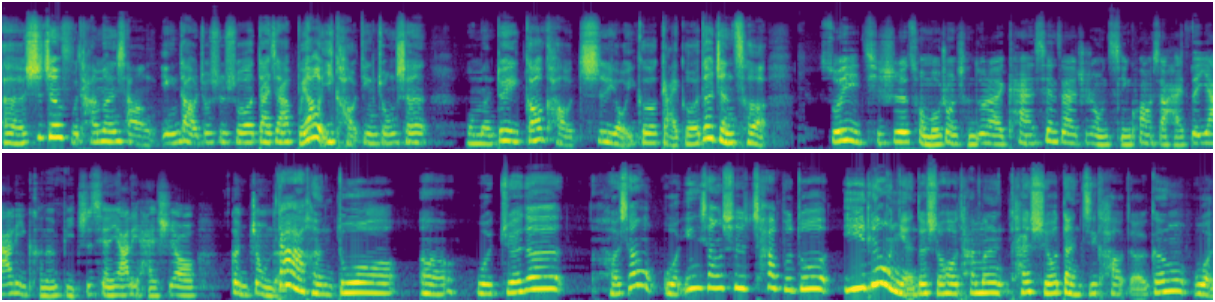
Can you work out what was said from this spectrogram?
呃，市政府他们想引导，就是说大家不要一考定终身，我们对高考是有一个改革的政策。所以其实从某种程度来看，现在这种情况，小孩子的压力可能比之前压力还是要更重的。大很多。嗯，我觉得好像我印象是差不多一六年的时候，他们开始有等级考的，跟我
